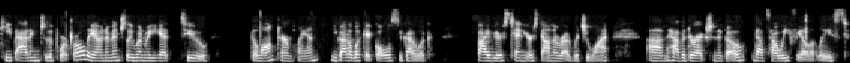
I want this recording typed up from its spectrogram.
keep adding to the portfolio. And eventually, when we get to the long term plan, you got to look at goals. You got to look five years, 10 years down the road, what you want, um, have a direction to go. That's how we feel, at least.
